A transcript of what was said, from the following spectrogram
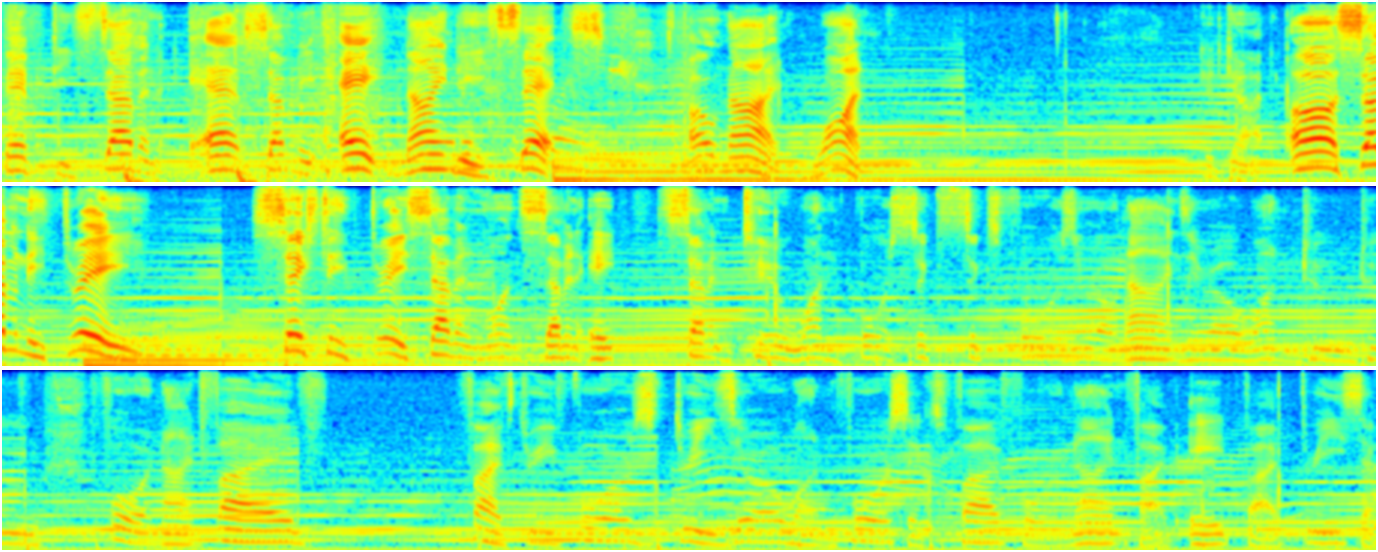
57, F78, 96, 09, 1. Uh, 73, 63, 7, 1, 7, 8, 7, 2, 1, 4, 6, 6, 4, 0, 9, 0, 1, 2, 2, 4, 9, 5, 5, 3, 4, 3, 0, 1, 4, 6, 5, 4, 9, 5, 8, 5, 3, 7,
